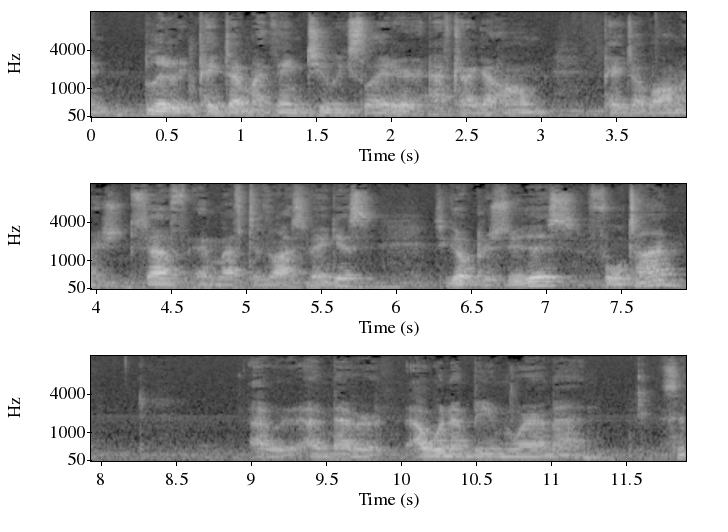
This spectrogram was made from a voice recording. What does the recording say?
and literally picked up my thing two weeks later after I got home, picked up all my stuff and left to Las Vegas to go pursue this full time, I would I never I wouldn't have been where I'm at. So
